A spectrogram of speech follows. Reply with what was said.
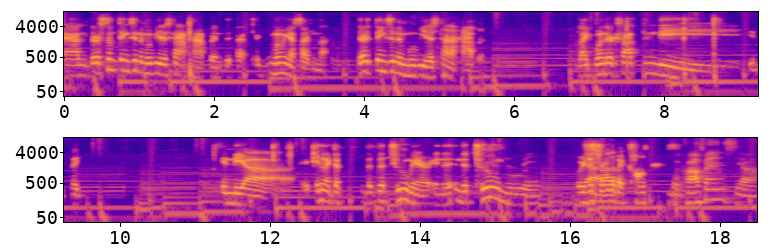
and there's some things in the movie that just kind of happen. Uh, moving aside from that, there are things in the movie that just kind of happen. Like when they're trapped in the, in, like, in the uh, in like the the, the tomb area, in the in the tomb room, we're yeah, just surrounded by coffins. The coffins, yeah.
